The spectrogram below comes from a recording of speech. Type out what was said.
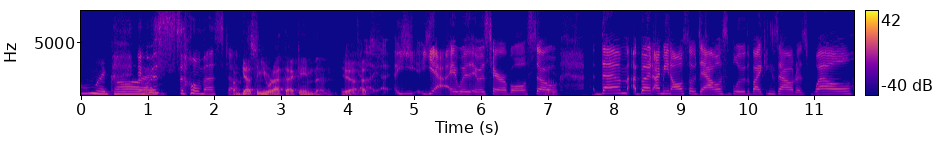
Oh my god! It was so messed up. I'm guessing you were at that game then. Yeah, yeah, yeah it was it was terrible. So yeah. them, but I mean, also Dallas blew the Vikings out as well,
